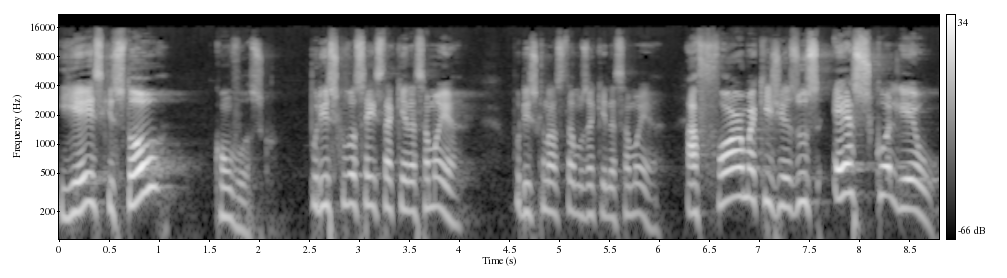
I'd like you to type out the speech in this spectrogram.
E eis que estou convosco por isso que você está aqui nessa manhã. Por isso que nós estamos aqui nessa manhã. A forma que Jesus escolheu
